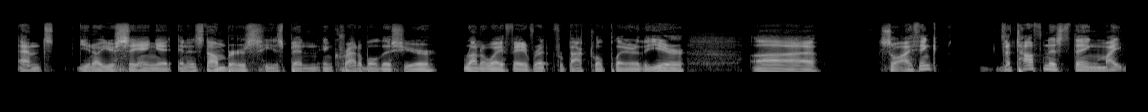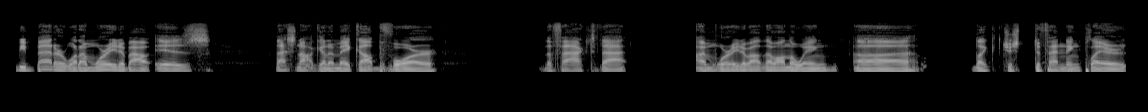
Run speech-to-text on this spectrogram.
and you know, you're seeing it in his numbers. He's been incredible this year, runaway favorite for Pac 12 player of the year. Uh, so I think the toughness thing might be better. What I'm worried about is that's not going to make up for the fact that I'm worried about them on the wing. Uh, like just defending player.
